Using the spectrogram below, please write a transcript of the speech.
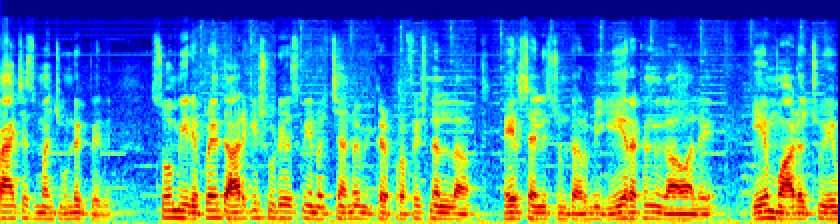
ప్యాచెస్ మంచిగా ఉండకపోయేది. సో మీరు ఎప్పుడైతే ఆర్కే స్టూడియోస్కి నేను వచ్చానో ఇక్కడ ప్రొఫెషనల్ హెయిర్ స్టైలిస్ట్ ఉంటారు. మీకు ఏ రకంగా కావాలి ఏం వాడొచ్చు ఏం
